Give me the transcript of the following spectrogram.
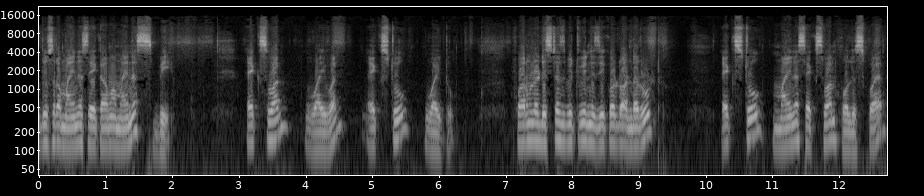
दूसरा minus A comma minus B x one y one x two y two formula distance between is equal to under root x two minus x one whole square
